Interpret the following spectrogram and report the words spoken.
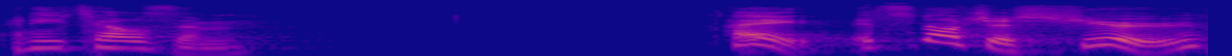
and he tells them, Hey, it's not just you.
